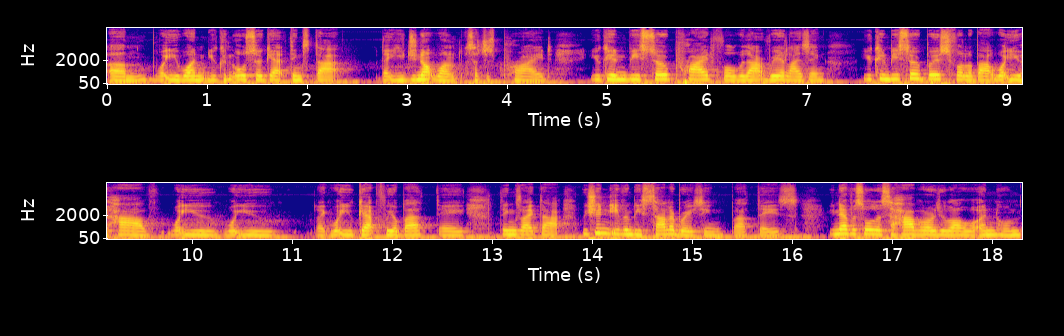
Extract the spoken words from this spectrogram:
um, what you want, you can also get things that that you do not want, such as pride. You can be so prideful without realizing. You can be so boastful about what you have, what you what you like what you get for your birthday, things like that. We shouldn't even be celebrating birthdays. You never saw the Sahaba radiallahu anhum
